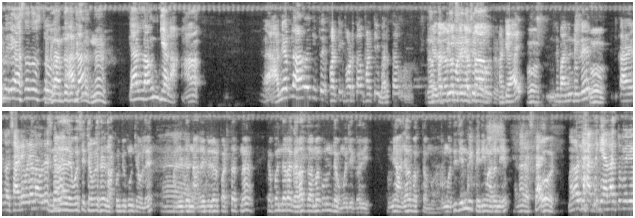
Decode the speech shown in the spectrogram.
म्हणजे असंच असतो. सगळं आमचं आला, तिकडच ना. त्याला लावून गेला. हा. आम्ही आपलं हवं तिथं फाटी फोडताव फाटी भरताव. माझ्या ठेवता. ठेवा. फाटी आहे? हो. म्हणजे बांधून ठेवले? हो. काय साडे वेळा लावलेस का नाही व्यवस्थित ठेवले सगळे झाकून बिकून ठेवले. आणि जर नारळ बिरळ पडतात ना तर पण जरा घरात जमा करून ठेव म्हणजे घरी. मी आल्यावर बघता मग. आता मध्येच येईन मी फेरी मारण ये येणारच काय? होय मला वाटलं आता गेला तू म्हणजे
